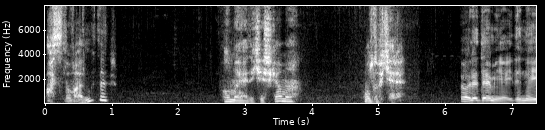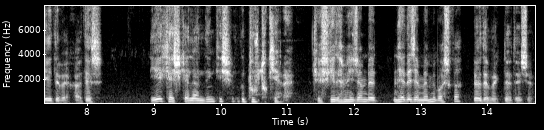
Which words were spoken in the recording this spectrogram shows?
Aslı var mıdır? Olmayaydı keşke ama oldu bir kere. Öyle demeyeydi neydi be Kadir? Niye keşkelendin ki şimdi durduk yere? Keşke demeyeceğim de ne edeceğim emmi başka? Ne demek ne diyeceğim?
